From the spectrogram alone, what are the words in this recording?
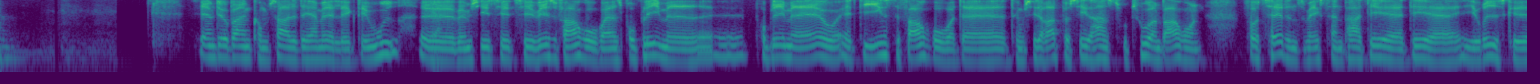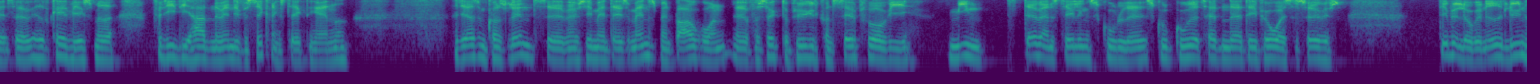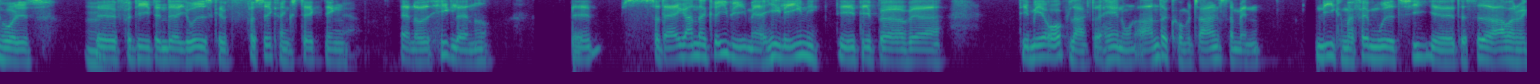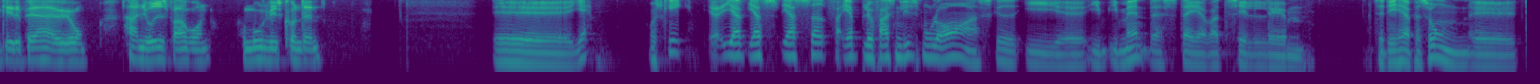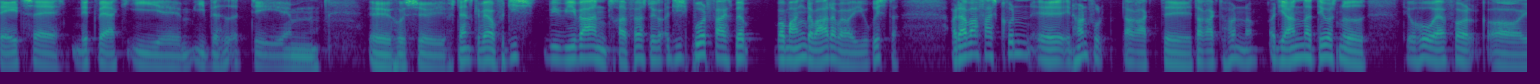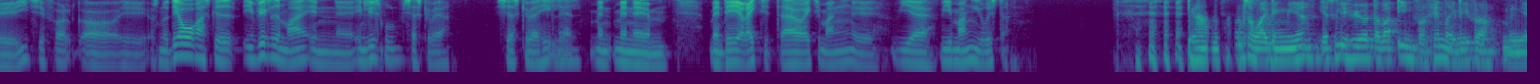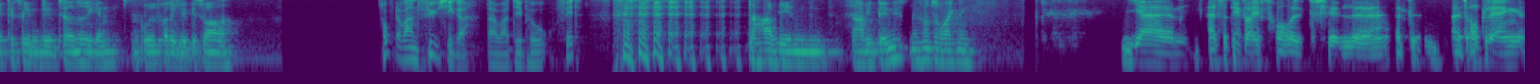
Jamen, det var bare en kommentar til det her med at lægge det ud, ja. øh, hvad man siger, til, til visse faggrupper. Altså problemet, øh, problemet er jo, at de eneste faggrupper, der, der, kan sige, der ret på set har en struktur og en baggrund, for at tage den som ekstern part, det er, det er juridiske, altså advokatvirksomheder, fordi de har den nødvendige forsikringsdækning og andet. Altså jeg som konsulent, øh, hvad man sige, med en data management baggrund, øh, forsøgte at bygge et koncept, hvor vi min daværende stilling skulle, øh, skulle gå ud og tage den der DPO as a service. Det blev lukket ned lynhurtigt, mm. øh, fordi den der juridiske forsikringsdækning ja. er noget helt andet. Øh, så der er ikke andre at gribe i, men jeg er helt enig. Det, det bør være det er mere oplagt at have nogle andre kompetencer, men 9,5 ud af 10, øh, der sidder og arbejder med GDPR, er jo har en juridisk baggrund, og muligvis kun den. Øh, ja, måske. Jeg, jeg, jeg, sad, jeg blev faktisk en lille smule overrasket i, øh, i, i mandags, da jeg var til, øh, til det her persondata-netværk øh, i, øh, i, hvad hedder det, øh, øh, hos, øh, hos Dansk Erhverv, for de, vi, vi var en 30 stykker, og de spurgte faktisk, hvem, hvor mange der var, der var jurister. Og der var faktisk kun øh, en håndfuld, der rakte, øh, der rakte hånden op. Og de andre, det var sådan noget, det var HR-folk og øh, IT-folk og, øh, og sådan noget. Det overraskede i virkeligheden mig en, øh, en lille smule, hvis jeg skal være hvis jeg skal være helt ærlig. Men, men, øh, men det er rigtigt, der er jo rigtig mange, øh, vi, er, vi er mange jurister. Vi har en håndsoprækning mere. Jeg skal lige høre, at der var en for Henrik lige før, men jeg kan se, at den blev taget ned igen. Jeg går ud fra, at det blev besvaret. Oh, der var en fysiker, der var DPO. Fedt. der, har vi en, der har vi Dennis med en håndsoprækning. Ja, øhm, altså det var i forhold til, øh, at, at oplæring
